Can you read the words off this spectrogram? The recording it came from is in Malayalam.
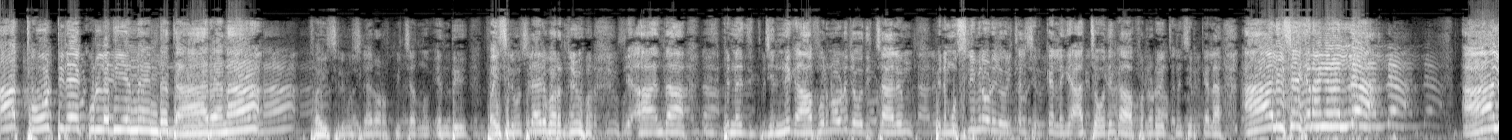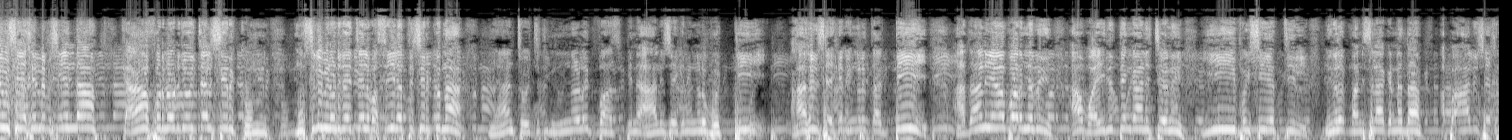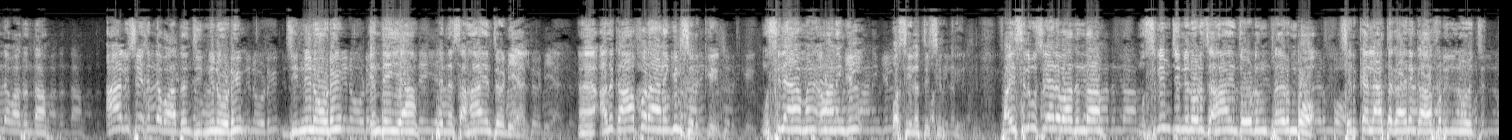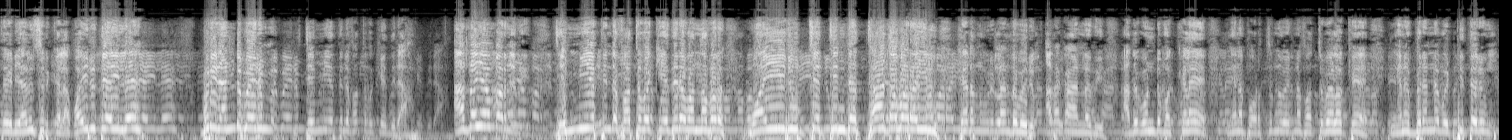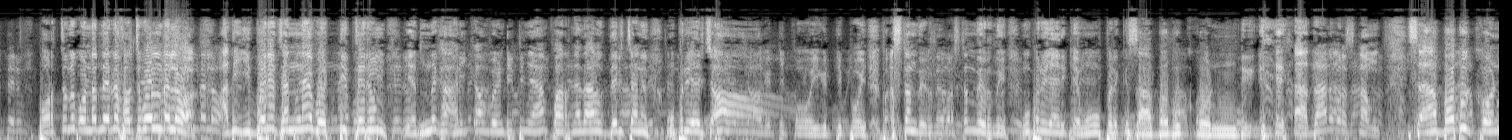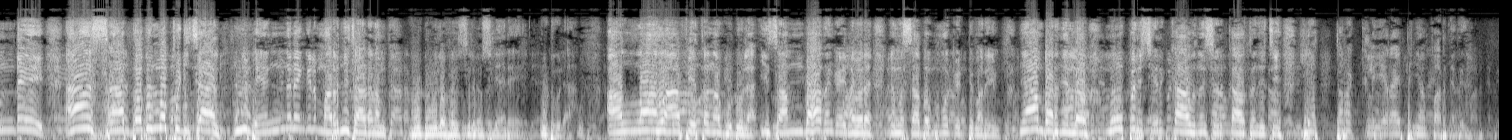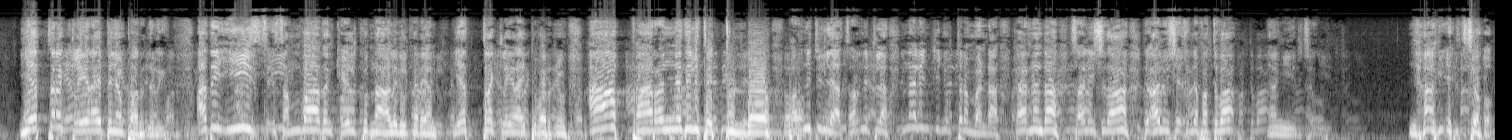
ആ തോട്ടിലേക്കുള്ളത് എന്ന് എന്റെ ധാരണ ഫൈസൽ മുസ്ലാർ ഉറപ്പിച്ചു എന്ത്? ഫൈസൽ മുസ്ലാർ പറഞ്ഞു എന്താ പിന്നെ ജിന്ന് കാഫറിനോട് ചോദിച്ചാലും പിന്നെ മുസ്ലിമിനോട് ചോദിച്ചാൽ ശിർക്കല്ലെങ്കിൽ ആ ചോദ്യം കാഫറിനോട് ചോദിച്ചാലും ശിർക്കല്ല. ആലു ഷെയ്ഖിന് അങ്ങനല്ല. ആലു ഷേഖിന്റെ വിഷയം എന്താ? കാഫറിനോട് ചോദിച്ചാൽ ശിർക്കും മുസ്ലിമിനോട് ചോദിച്ചാൽ വസീലത്ത് ശിർക്കുന്ന. ഞാൻ ചോദിച്ചിട്ട് നിങ്ങൾ പിന്നെ ആലു ഷേഖിനെ നിങ്ങൾ വെട്ടി ആലു ഷേഖിനെ നിങ്ങൾ തട്ടി. അതാണ് ഞാൻ പറഞ്ഞത്. ആ വൈരുദ്ധ്യം കാണിച്ചാണ് ഈ വിഷയത്തിൽ. നിങ്ങൾ മനസ്സിലാക്കേണ്ടത് എന്താ? അപ്പൊ ആലുശേഖന്റെ വാദം എന്താ? ആലു ഷേഖിന്റെ വാദം ജിന്നിനോട് ജിന്നിനോട് എന്ത് ചെയ്യാ? പിന്നെ സഹായം തേടിയാൽ. അത് കാഫറാണെങ്കിൽ ശിർക്ക്. മുസ്ലിം ആണെങ്കിൽ വസീലത്ത് ശിർക്ക്. ഫൈസൽ മുസ്ലിന്റെ വാദം എന്താ? മുസ്ലിം ജിന്നിനോട് സഹായം തോടും തേറുമ്പോ ശിർക്കല്ലാത്ത കാര്യം കാഫർ ജിന്നിനോട് തേടിയാലും ശിർക്കല്ല. വൈരുദ്ധ്യയില്ലേ? ഇവർ രണ്ടുപേരും ജമ്മിയത്തിന്റെ എതിരാ. അതാ ഞാൻ പറഞ്ഞത്. ജമ്മിയത്തിന്റെ ഫത്തവക്കെതിരെ വന്നവർ വൈരുദ്ധ്യത്തിന്റെ തടവറയിൽ കിടന്നുരുളേണ്ടി വരും. അതാ കാണുന്നത്. അതുകൊണ്ട് മക്കളെ ഇങ്ങനെ പുറത്തുനിന്ന് വരുന്ന ഫത്തുവകളൊക്കെ ഇങ്ങനെ ഇവരെന്നെ വെട്ടിത്തരും. പുറത്തുനിന്ന് കൊണ്ടുവന്നിരുന്ന ഉണ്ടല്ലോ. അത് ഇവർ തന്നെ വെട്ടിത്തരും എന്ന് കാണിക്കാൻ വേണ്ടിയിട്ട് ഞാൻ പറഞ്ഞതാണ് ഉദ്ധരിച്ചാണ്. മൂപ്പര് വിചാരിച്ചു ആ കിട്ടിപ്പോയി കിട്ടിപ്പോയി. പ്രശ്നം തീർന്ന് പ്രശ്നം തീർന്ന്. മൂപ്പര് വിചാരിക്കേ മൂപ്പർക്ക് സബബ് കൊണ്ട്. അതാണ് പ്രശ്നം. സബബ് കൊണ്ട്. ആ സബബുമ്മ പിടിച്ചാൽ ഇനി എങ്ങനെങ്കിലും മറിഞ്ഞു ചാടണം. വിടൂല ഫൈസൽ മുസ്ലിയാരെ വിടൂല. അള്ളാഹു ആഫിയത്ത് എന്നാ വിടൂല. ഈ സംവാദം കഴിഞ്ഞവരെ നമ്മൾ സബബുമ്മ കെട്ടിമറിയും. ഞാൻ പറഞ്ഞല്ലോ മൂപ്പര് ശിർക്കാവുന്ന ശിർക്കാവുന്ന ചോദിച്ചു എത്ര ക്ലിയർ ആയിട്ട് ഞാൻ പറഞ്ഞത്. എത്ര ക്ലിയർ ആയിട്ട് ഞാൻ പറഞ്ഞത്? അത് ഈ സംവാദം കേൾക്കുന്ന ആളുകൾക്കറിയാം. എത്ര ക്ലിയർ ആയിട്ട് പറഞ്ഞു? ആ പറഞ്ഞതിൽ തെറ്റുണ്ടോ? പറഞ്ഞിട്ടില്ല പറഞ്ഞിട്ടില്ല എന്നാലും എനിക്ക് ഉത്തരം വേണ്ട. കാരണം എന്താ? സാലിഷിത ആലു ഷേഖിന്റെ ഫത്വ ഞാൻ അംഗീകരിച്ചോ ഞാൻ അംഗീകരിച്ചോ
